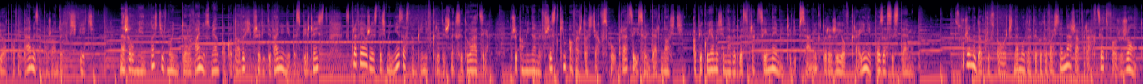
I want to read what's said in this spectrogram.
i odpowiadamy za porządek w świecie. Nasze umiejętności w monitorowaniu zmian pogodowych i przewidywaniu niebezpieczeństw sprawiają, że jesteśmy niezastąpieni w krytycznych sytuacjach. Przypominamy wszystkim o wartościach współpracy i solidarności. Opiekujemy się nawet bezfrakcyjnymi, czyli psami, które żyją w krainie poza systemem. Służymy dobru społecznemu, dlatego to właśnie nasza frakcja tworzy rząd.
